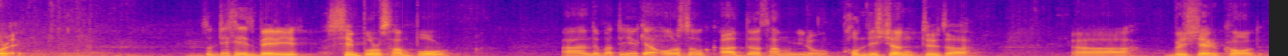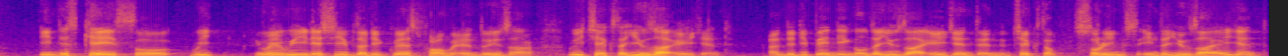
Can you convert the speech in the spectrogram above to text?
All right. So this is very simple sample. And, but you can also add some you know, condition to the uh, VCL code. In this case, so we, when we receive the request from end user, we check the user agent. And depending on the user agent and check the strings in the user agent,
